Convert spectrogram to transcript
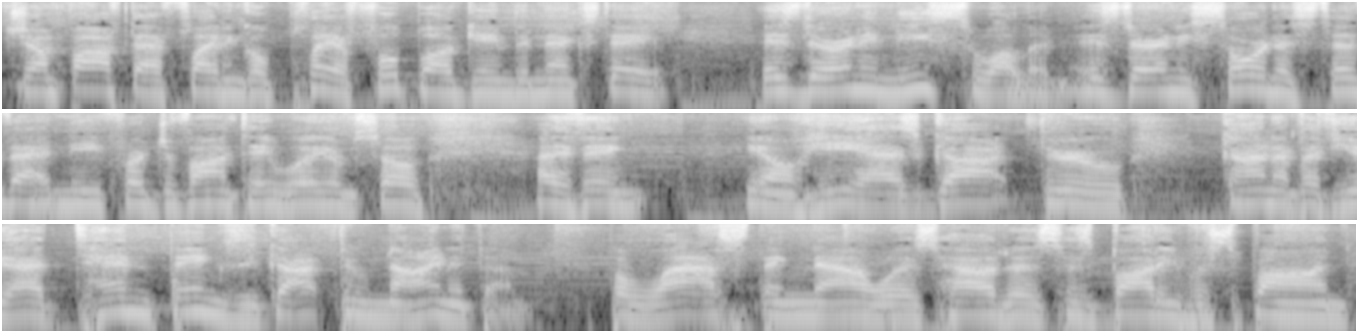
jump off that flight and go play a football game the next day. Is there any knee swelling? Is there any soreness to that knee for Javonte Williams? So I think, you know, he has got through kind of, if you had 10 things, he got through nine of them. The last thing now is how does his body respond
